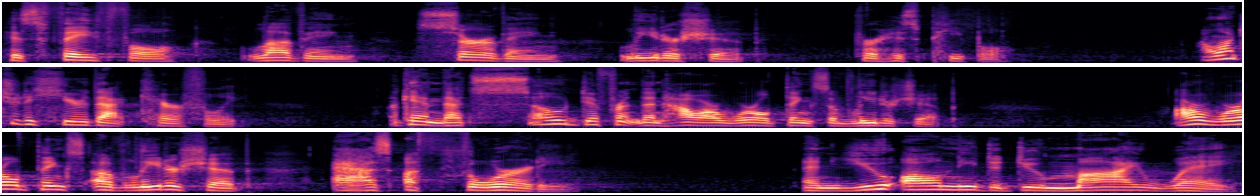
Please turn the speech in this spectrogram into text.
his faithful, loving, serving leadership for his people. I want you to hear that carefully. Again, that's so different than how our world thinks of leadership. Our world thinks of leadership as authority, and you all need to do my way.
